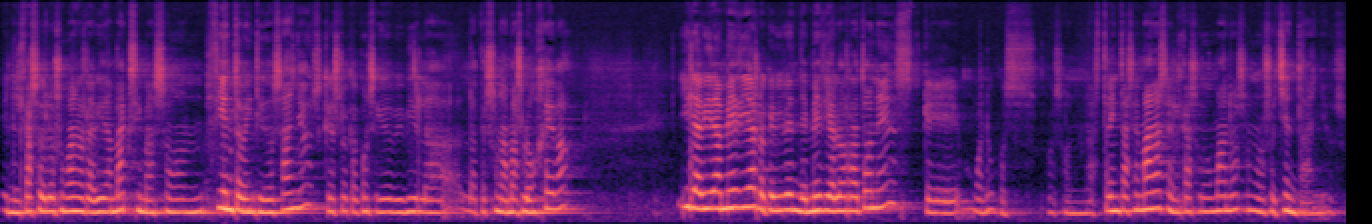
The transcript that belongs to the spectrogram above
En el caso de los humanos, la vida máxima son 122 años, que es lo que ha conseguido vivir la, persona más longeva, y la vida media es lo que viven de media los ratones, que bueno, pues, pues son unas 30 semanas, en el caso de humanos son unos 80 años.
